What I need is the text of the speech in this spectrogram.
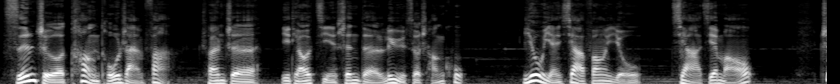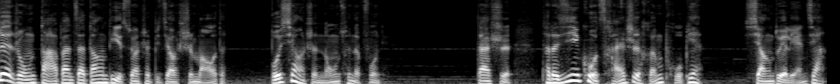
死者烫头染发，穿着一条紧身的绿色长裤。右眼下方有假睫毛，这种打扮在当地算是比较时髦的，不像是农村的妇女。但是她的衣裤材质很普遍，相对廉价，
